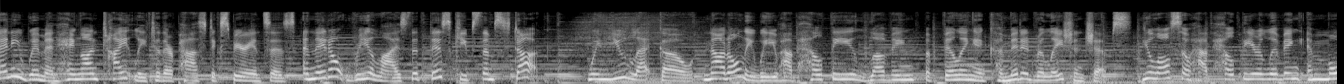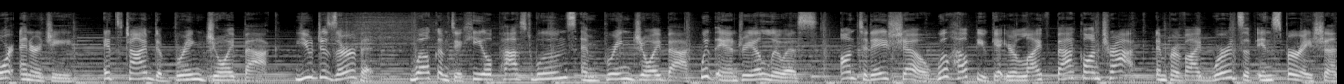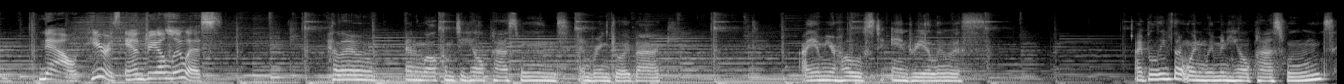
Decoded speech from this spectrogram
Many women hang on tightly to their past experiences and they don't realize that this keeps them stuck. When you let go, not only will you have healthy, loving, fulfilling, and committed relationships, you'll also have healthier living and more energy. It's time to bring joy back. You deserve it. Welcome to Heal Past Wounds and Bring Joy Back with Andrea Lewis. On today's show, we'll help you get your life back on track and provide words of inspiration. Now, here is Andrea Lewis. Hello, and welcome to Heal Past Wounds and Bring Joy Back. I am your host, Andrea Lewis. I believe that when women heal past wounds,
